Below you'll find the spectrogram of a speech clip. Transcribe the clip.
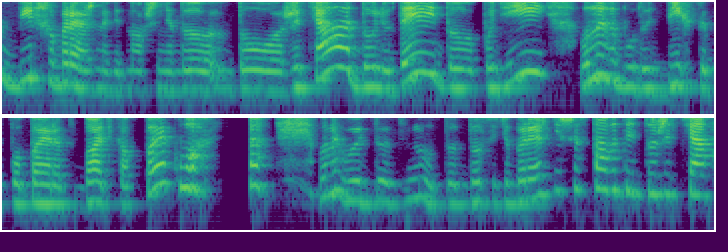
більш обережне відношення до, до життя, до людей, до подій. Вони не будуть бігти поперед батька в пекло. Вони будуть ну, досить обережніше ставитись до життя,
